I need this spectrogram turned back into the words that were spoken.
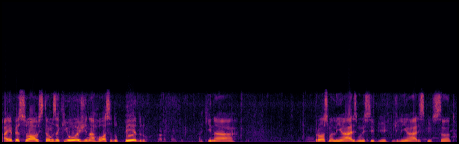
Aí pessoal, estamos aqui hoje na roça do Pedro, aqui na próxima Linhares, município de Linhares, Espírito Santo.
